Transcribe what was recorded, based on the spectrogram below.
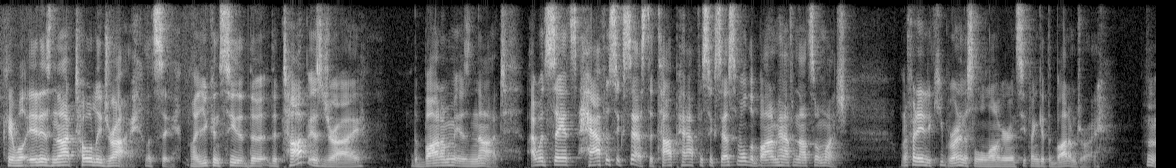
Okay, well, it is not totally dry. Let's see. Well, you can see that the, the top is dry, the bottom is not. I would say it's half a success. The top half is successful, the bottom half not so much. What if I need to keep running this a little longer and see if I can get the bottom dry? Hmm.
